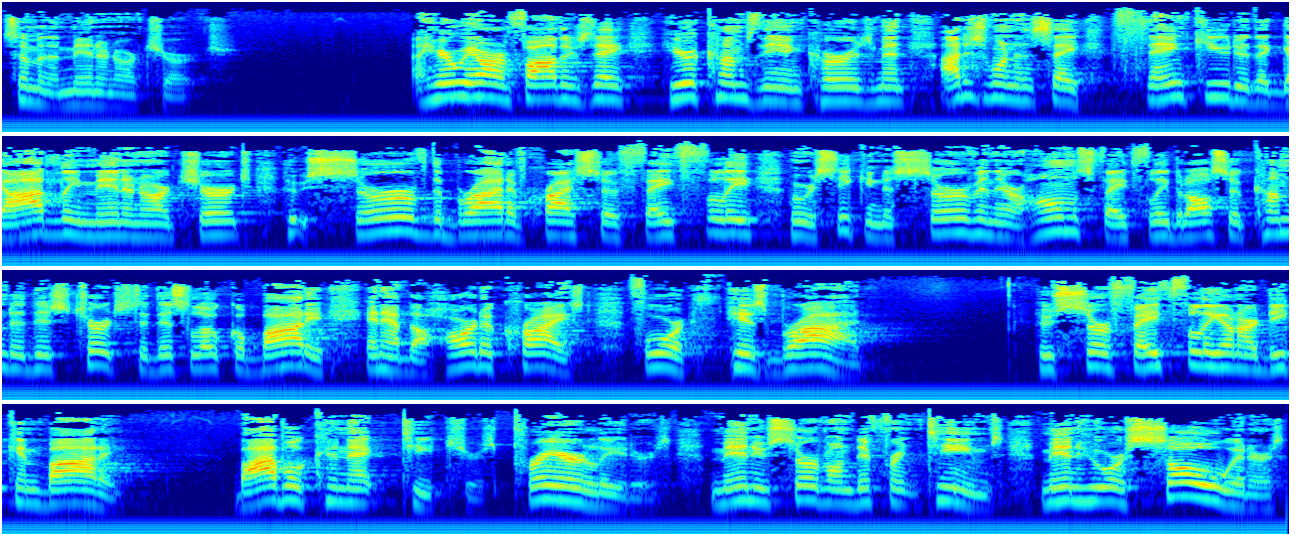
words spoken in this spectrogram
some of the men in our church. Uh, here we are on Father's Day. Here comes the encouragement. I just want to say thank you to the godly men in our church who serve the bride of Christ so faithfully, who are seeking to serve in their homes faithfully, but also come to this church, to this local body, and have the heart of Christ for his bride who serve faithfully on our deacon body. Bible Connect teachers, prayer leaders, men who serve on different teams, men who are soul winners,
